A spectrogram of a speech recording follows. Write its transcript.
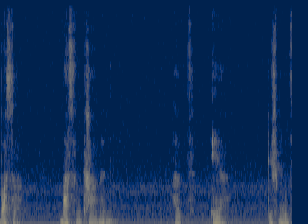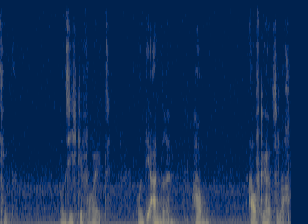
Wassermassen kamen, hat er geschmunzelt und sich gefreut und die anderen haben aufgehört zu lachen.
